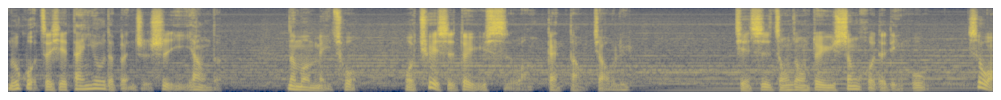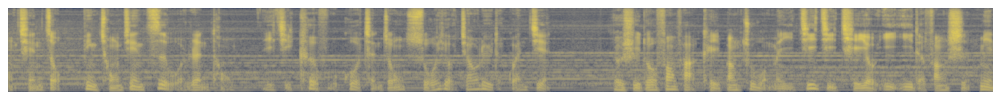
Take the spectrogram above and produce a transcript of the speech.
如果这些担忧的本质是一样的，那么没错，我确实对于死亡感到焦虑。检视种种对于生活的领悟，是往前走并重建自我认同以及克服过程中所有焦虑的关键。有许多方法可以帮助我们以积极且有意义的方式面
